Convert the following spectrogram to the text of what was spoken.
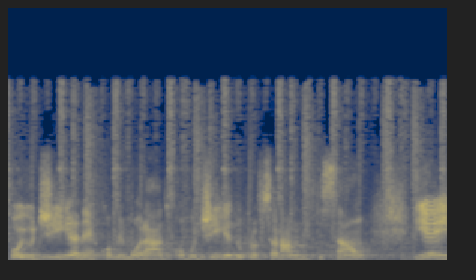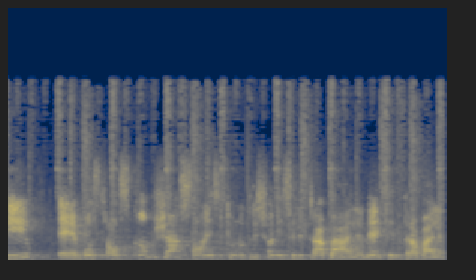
foi o dia né, comemorado como dia do profissional em nutrição. E aí é, mostrar os campos de ações que o nutricionista ele trabalha, né? Que ele trabalha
